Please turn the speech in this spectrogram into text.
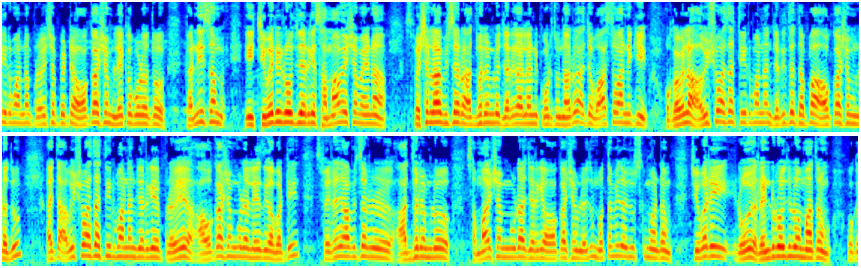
తీర్మానం ప్రవేశపెట్టే అవకాశం లేకపోవడంతో కనీసం ఈ చివరి రోజు జరిగే సమావేశమైన స్పెషల్ ఆఫీసర్ ఆధ్వర్యంలో జరగాలని కోరుతున్నారు. అయితే వాస్తవానికి ఒకవేళ అవిశ్వాస తీర్మానం జరిగితే తప్ప అవకాశం ఉండదు. అయితే అవిశ్వాస తీర్మానం జరిగే ప్రవే అవకాశం కూడా లేదు కాబట్టి స్పెషల్ ఆఫీసర్ ఆధ్వర్యంలో సమావేశం కూడా జరిగే అవకాశం లేదు. మొత్తం మీద చూసుకుంటాం చివరి రో రెండు రోజుల్లో మాత్రం ఒక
